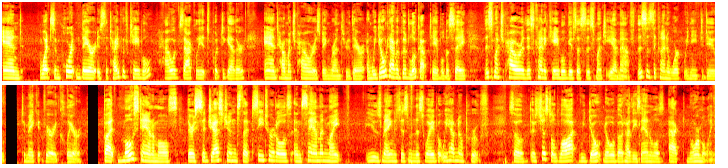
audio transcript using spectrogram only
And what's important there is the type of cable, how exactly it's put together, and how much power is being run through there. And we don't have a good lookup table to say this much power, this kind of cable gives us this much EMF. This is the kind of work we need to do to make it very clear. But most animals, there's suggestions that sea turtles and salmon might use magnetism this way, but we have no proof. So there's just a lot we don't know about how these animals act normally.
